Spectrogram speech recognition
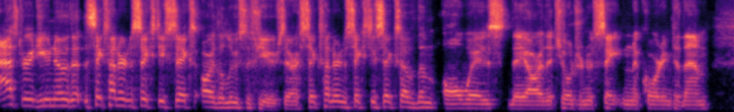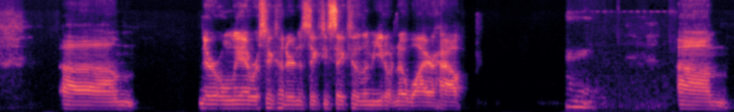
Astrid, you know that the 666 are the Lucifuge. There are 666 of them. Always, they are the children of Satan, according to them. Um, there are only ever 666 of them. You don't know why or how. Um,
